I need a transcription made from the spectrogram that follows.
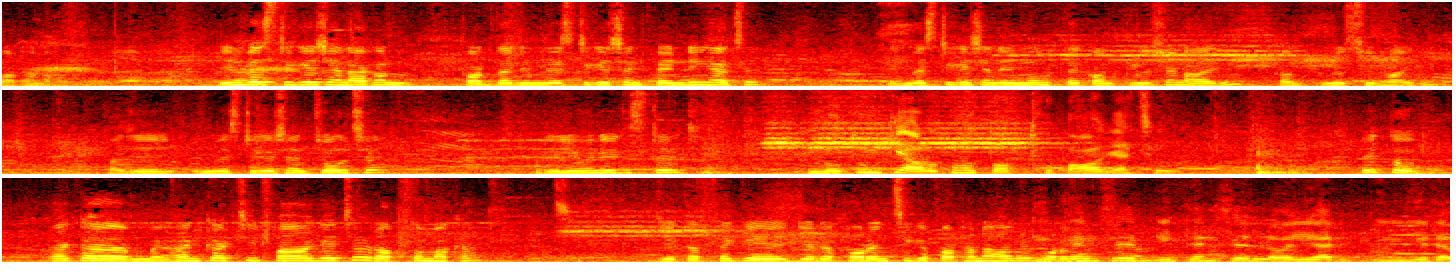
পাঠানো হবে। ইনভেস্টিগেশন এখন ফার্দার ইনভেস্টিগেশন পেন্ডিং আছে। ইনভেস্টিগেশন এই মুহূর্তে কনক্লুশন হয়নি কনক্লুসিভ হয়নি। কাজে ইনভেস্টিগেশন চলছে। প্রিলিমিনারি স্টেজ নতুন কি আরও কোনো তথ্য পাওয়া গেছে? এই তো একটা হ্যান্ডকারচিপ পাওয়া গেছে রক্তমাখা যেটা থেকে যেটা ফরেন্সিকে পাঠানো হবে ডিফেন্সের ডিফেন্সের লয়ার তিনি যেটা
